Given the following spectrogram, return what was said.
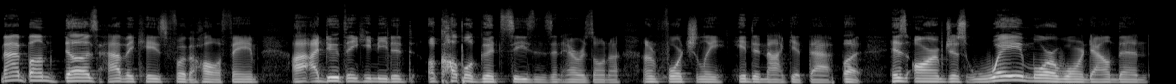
Mad Bum does have a case for the Hall of Fame. I, I do think he needed a couple good seasons in Arizona. Unfortunately, he did not get that, but his arm just way more worn down than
